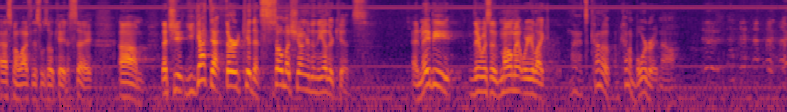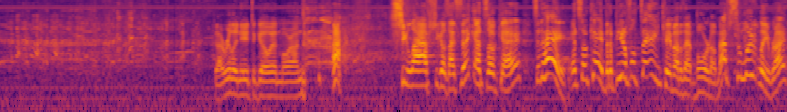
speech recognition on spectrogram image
asked my wife if this was okay to say, um, that you, you got that third kid that's so much younger than the other kids. And maybe there was a moment where you're like, it's kind of, I'm kind of bored right now. I really need to go in more on She laughed. She goes, I think that's okay. I said, Hey, it's okay, but a beautiful thing came out of that boredom. Absolutely, right?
